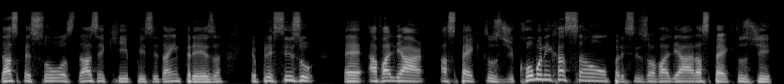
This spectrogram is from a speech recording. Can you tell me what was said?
das pessoas, das equipes e da empresa. Eu preciso é, avaliar aspectos de comunicação, preciso avaliar aspectos de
